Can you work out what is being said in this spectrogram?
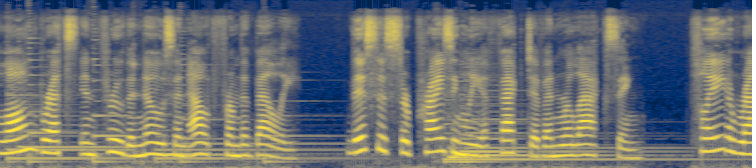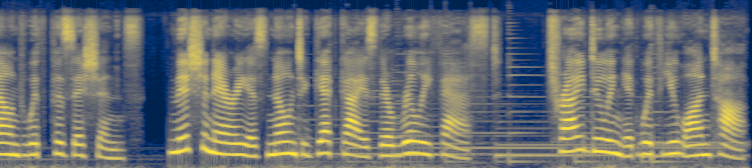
long breaths in through the nose and out from the belly. This is surprisingly effective and relaxing. Play around with positions. Missionary is known to get guys there really fast. Try doing it with you on top.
